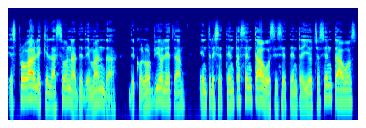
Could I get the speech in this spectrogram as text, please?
es probable que la zona de demanda de color violeta entre 70 centavos y 78 centavos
